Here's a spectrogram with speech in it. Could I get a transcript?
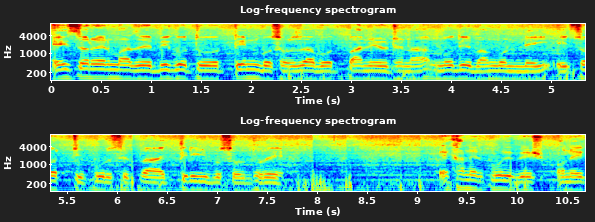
এই চরের মাঝে বিগত তিন বছর যাবৎ পানি ওঠে না, নদীর ভাঙ্গন নেই। এই চরটি পড়ছে প্রায় তিরিশ বছর ধরে। এখানের পরিবেশ অনেক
